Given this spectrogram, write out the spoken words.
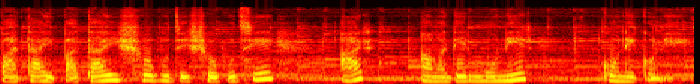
পাতায় পাতায় সবুজে সবুজে আর আমাদের মনের কোণে কোণে।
